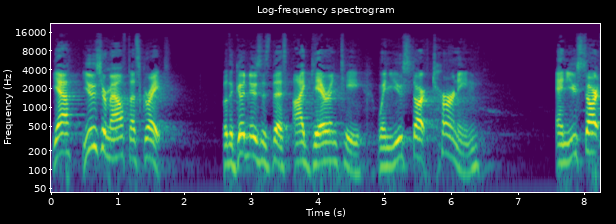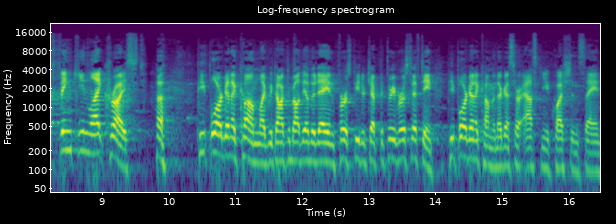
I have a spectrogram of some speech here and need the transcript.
Yeah, use your mouth, that's great. But the good news is this I guarantee when you start turning and you start thinking like Christ, people are going to come, like we talked about the other day in 1 Peter chapter 3, verse 15. People are going to come and they're going to start asking you questions saying,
